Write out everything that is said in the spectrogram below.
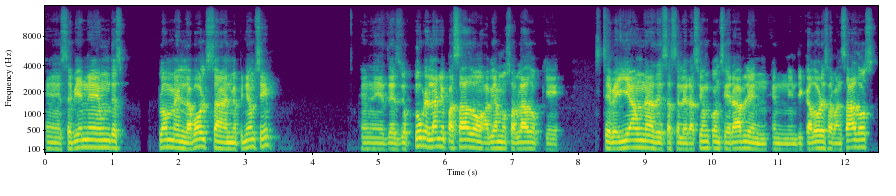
se viene un desplome en la bolsa, en mi opinión, sí. desde octubre del año pasado habíamos hablado que se veía una desaceleración considerable en, indicadores avanzados.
